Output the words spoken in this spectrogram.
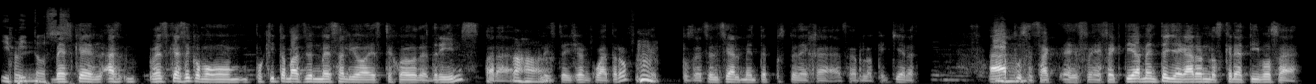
Y Sí. pitos. ¿Ves que, ves que hace como un poquito más de un mes salió este juego de Dreams para Ajá. PlayStation 4? Que, pues esencialmente pues te deja hacer lo que quieras. Ah, pues efectivamente llegaron los creativos a, a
